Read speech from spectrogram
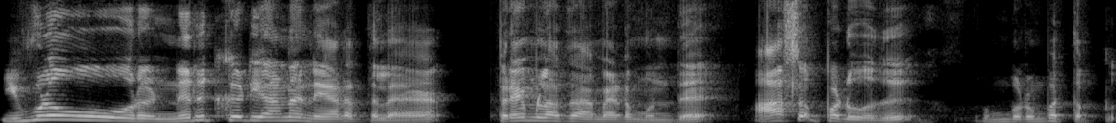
இவ்வளோ ஒரு நெருக்கடியான நேரத்தில் பிரேமலதா மேடம் வந்து ஆசைப்படுவது ரொம்ப ரொம்ப தப்பு.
